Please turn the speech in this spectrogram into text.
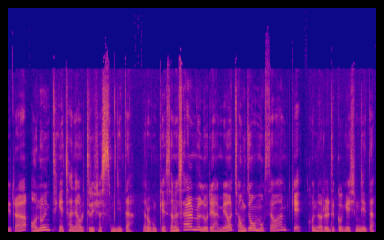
달려가리라 어노인팅의 찬양으로 들으셨습니다. 여러분께서는 삶을 노래하며 정정원 목사와 함께 코너를 듣고 계십니다.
